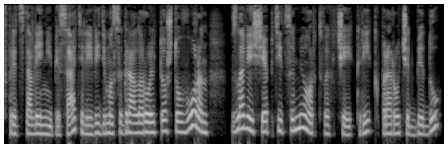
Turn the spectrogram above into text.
В представлении писателей, видимо, сыграла роль то, что ворон — зловещая птица мертвых, чей крик пророчит беду,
